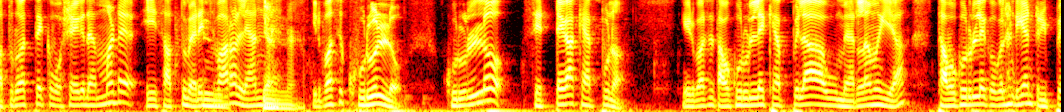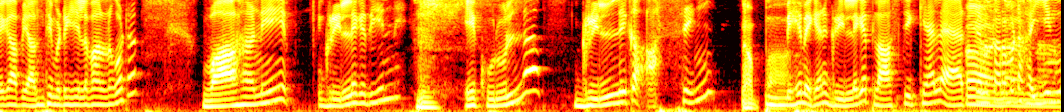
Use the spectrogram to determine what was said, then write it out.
වතුරත් එක් ෝෂයක දැම්මට ඒ සත්තු මැරිච් වාරල් යන්න යන්න. ඉට පස කුරුල්ලෝ. කුරුල්ලෝ සෙට් එක කැප්පුනා ඉට පස තවකුරුල්ලෙ කැප්පිලා වූ මැරලම ගිය. තවකුරුල්ලෙ කොගලටියන් ට්‍රිප් එක අපි අන්තිමට කියලබන්නකොට වාහනේ ග්‍රිල්ල එක තියෙන්නේ. ඒ කුරුල්ලා ග්‍රිල්ල එක අස්සෙන්. මෙහම ගැන ග්‍රිල්ල එක ප්ලාස්ටික් කෑල ඇත්තන තරමට හයියෙන්ව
